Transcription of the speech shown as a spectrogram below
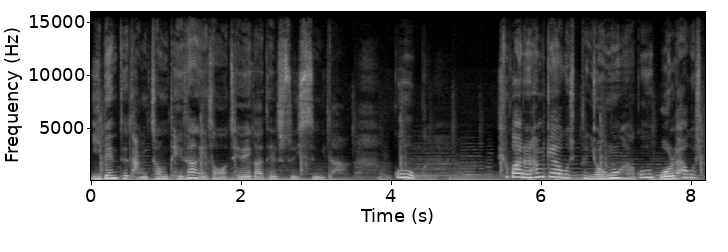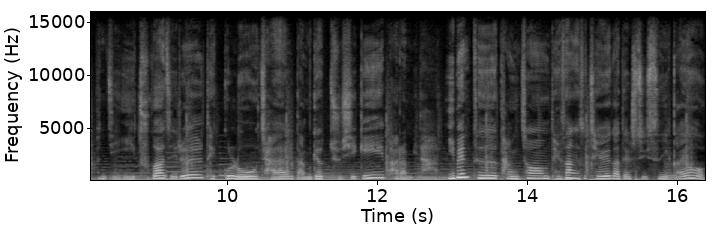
이벤트 당첨 대상에서 제외가 될 수 있습니다. 꼭 휴가를 함께 하고 싶은 영웅하고 뭘 하고 싶은지 이 두 가지를 댓글로 잘 남겨주시기 바랍니다. 이벤트 당첨 대상에서 제외가 될 수 있으니까요.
